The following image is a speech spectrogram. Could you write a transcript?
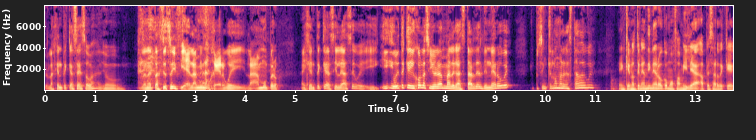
la gente que hace eso, ¿va? Yo, la neta, yo soy fiel a mi mujer, güey. La amo, pero hay gente que así le hace, güey. Y, y, y ahorita que dijo la señora malgastar del dinero, güey. Pues, ¿en qué lo malgastaba, güey? En que no tenían dinero como familia a pesar de que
